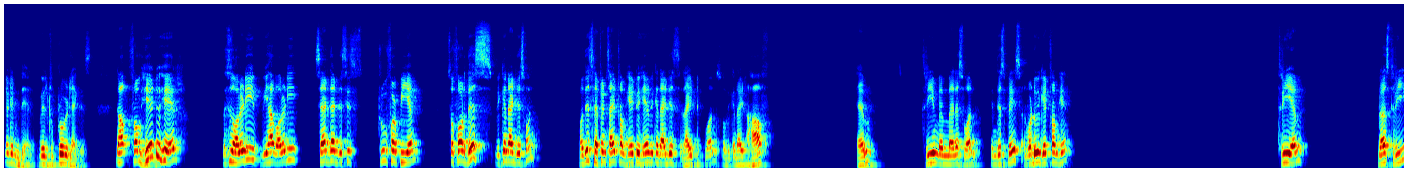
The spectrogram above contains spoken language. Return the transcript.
let it be there. We'll prove it like this. Now from here to here this is already we have already said that this is true for PM. So for this, we can write this one. For this left hand side from here to here, we can write this right one. So we can write half m 3 m minus 1 in this place. And what do we get from here? 3m plus 3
